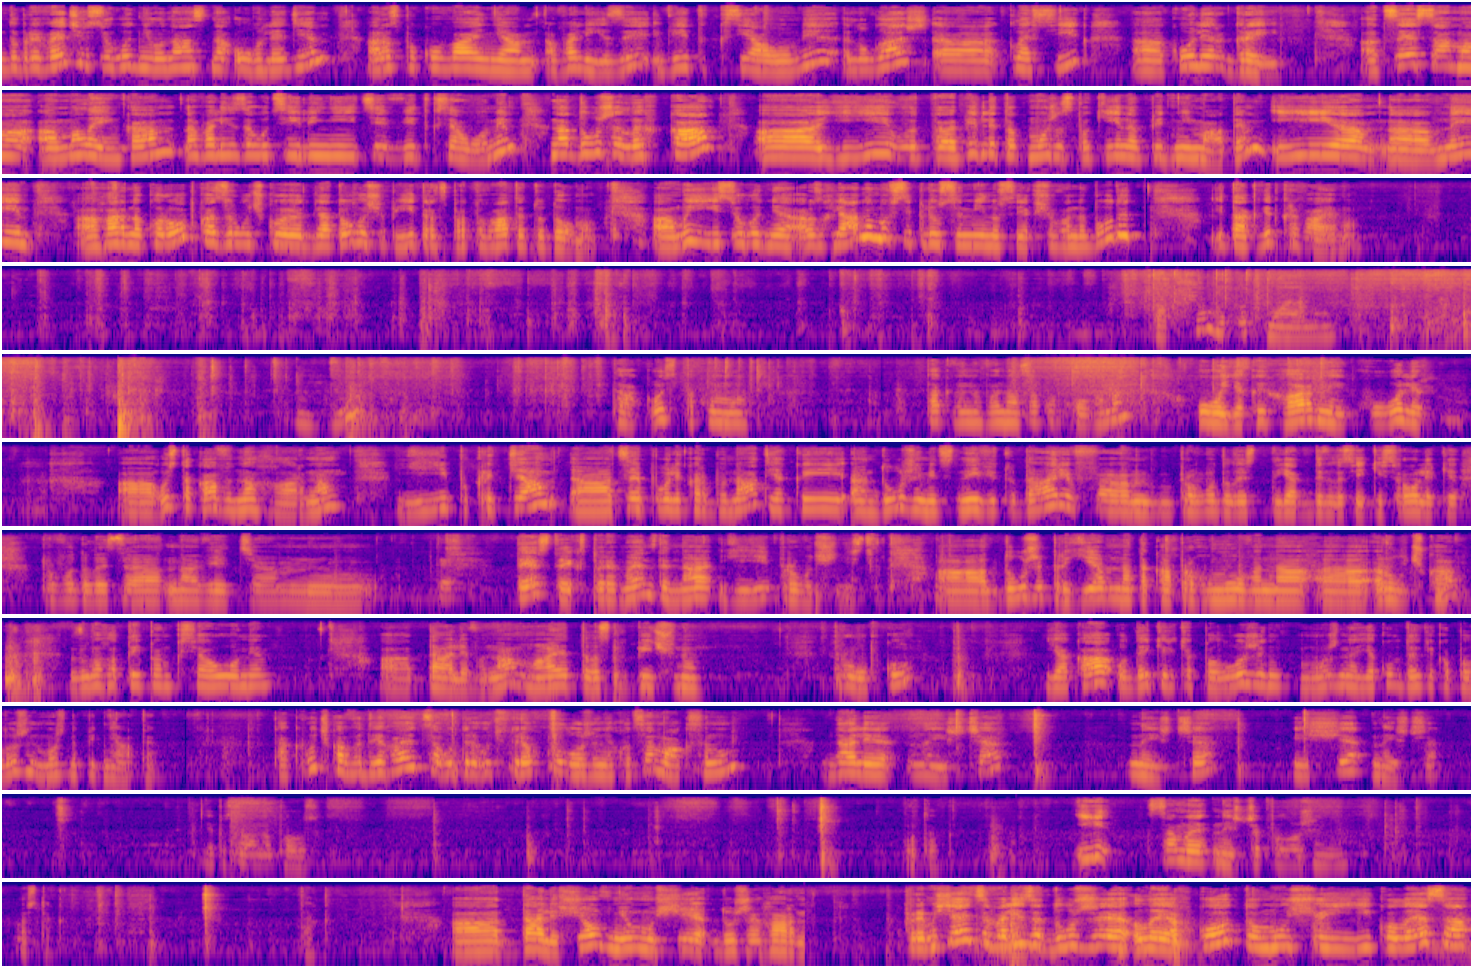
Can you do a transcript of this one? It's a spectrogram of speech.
Добрий вечір. Сьогодні у нас на огляді розпакування валізи від Xiaomi Lugash е, Classic е, Color Grey. Це сама е, маленька валіза у цій лінійці від Xiaomi. Вона дуже легка, її от е, підліток може спокійно піднімати. І е, в неї гарна коробка з ручкою для того, щоб її транспортувати додому. Ми її сьогодні розглянемо, всі плюси-мінуси, якщо вони будуть. І так, відкриваємо. Так, що ми тут маємо? Угу. Так, ось такому. Так вона запакована. Ой, який гарний колір. А, ось така вона гарна. Її покриття це полікарбонат, який дуже міцний від ударів. А, Проводились, я дивилася якісь ролики, проводилися навіть. Тести, експерименти на її прочність. Дуже приємна така прогумована а, ручка з логотипом Xiaomi. Далі вона має телескопічну трубку, яка у декілька положень можна, яку в декілька положень можна підняти. Так, ручка три- у чотирьох положеннях. Оце максимум. Далі нижче, нижче і ще нижче. Я поставила на паузу. Отак. І саме нижче положення. Ось так. Так. А далі, що в ньому ще дуже гарно? Переміщається валіза дуже легко, тому що її колеса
